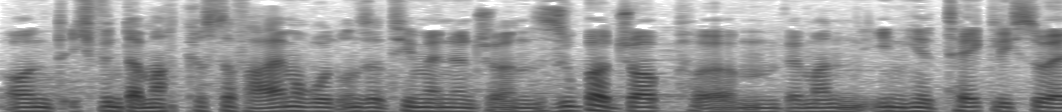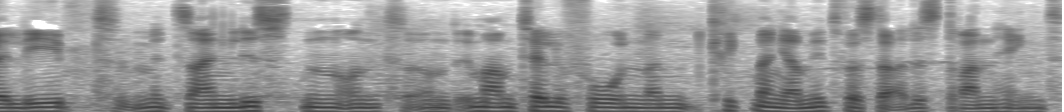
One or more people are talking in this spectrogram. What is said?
Und ich finde, da macht Christopher Heimeroth, unser Teammanager, einen super Job, ähm, wenn man ihn hier täglich so erlebt mit seinen Listen und, und immer am Telefon, dann kriegt man ja mit, was da alles dranhängt.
